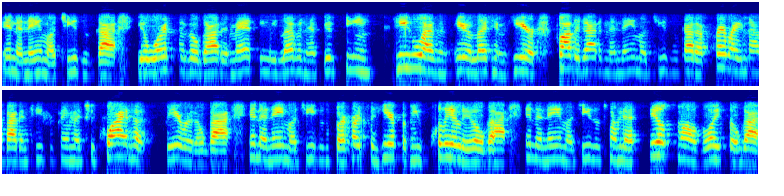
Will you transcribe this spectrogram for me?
in the name of Jesus, God. Your word says, oh God, in Matthew 11 and 15, he who has an ear, let him hear. Father God, in the name of Jesus, God, I pray right now, God, in Jesus' name, that you quiet her spirit, oh God, in the name of Jesus, for her to hear from you clearly, oh God, in the name of Jesus, from that still small voice, oh God,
